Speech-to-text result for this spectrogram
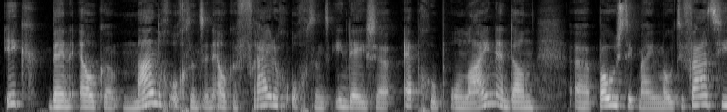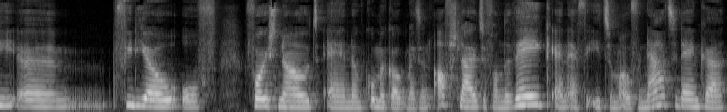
ik ben elke maandagochtend en elke vrijdagochtend in deze appgroep online. En dan uh, post ik mijn motivatievideo uh, of voice note. En dan kom ik ook met een afsluiten van de week en even iets om over na te denken.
